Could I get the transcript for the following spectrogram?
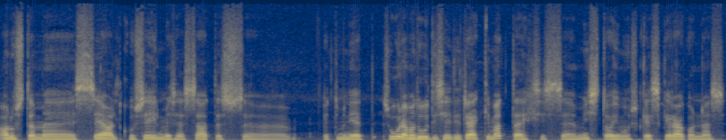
alustame sealt, kus eelmises saates ütleme nii, et suuremad uudised jäid rääkimata, ehk siis mis toimus Keskerakonnas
